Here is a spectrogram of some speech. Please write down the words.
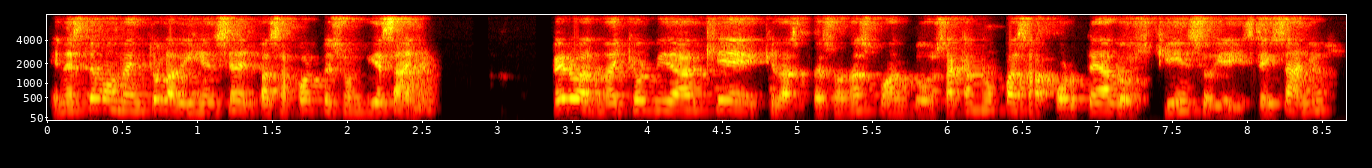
En este momento la vigencia del pasaporte son 10 años. Pero no hay que olvidar que, que, las personas cuando sacan un pasaporte a los 15 o 16 años,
